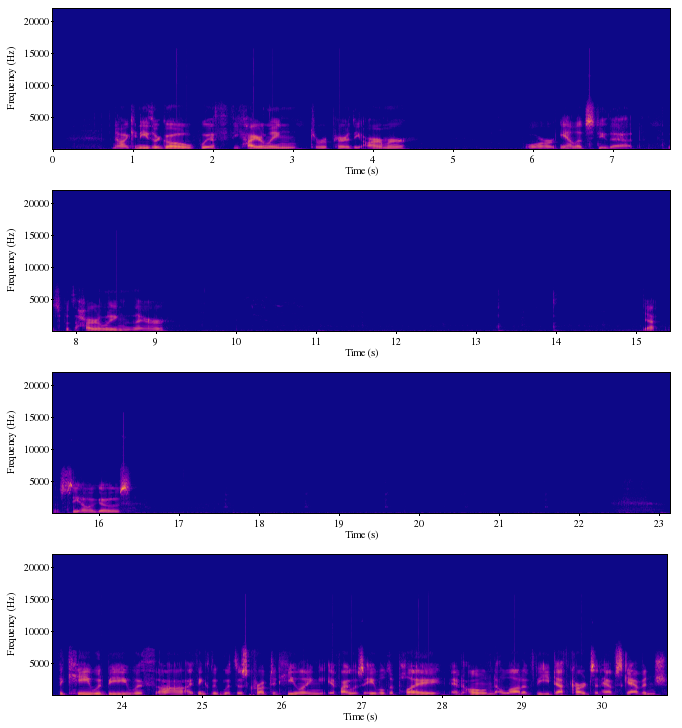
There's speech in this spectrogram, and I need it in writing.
Now I can either go with the hireling to repair the armor. Or, yeah, let's do that. Let's put the hireling there. Yeah, let's see how it goes. The key would be with, uh, I think that with this Corrupted Healing, if I was able to play and owned a lot of the death cards that have Scavenge,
